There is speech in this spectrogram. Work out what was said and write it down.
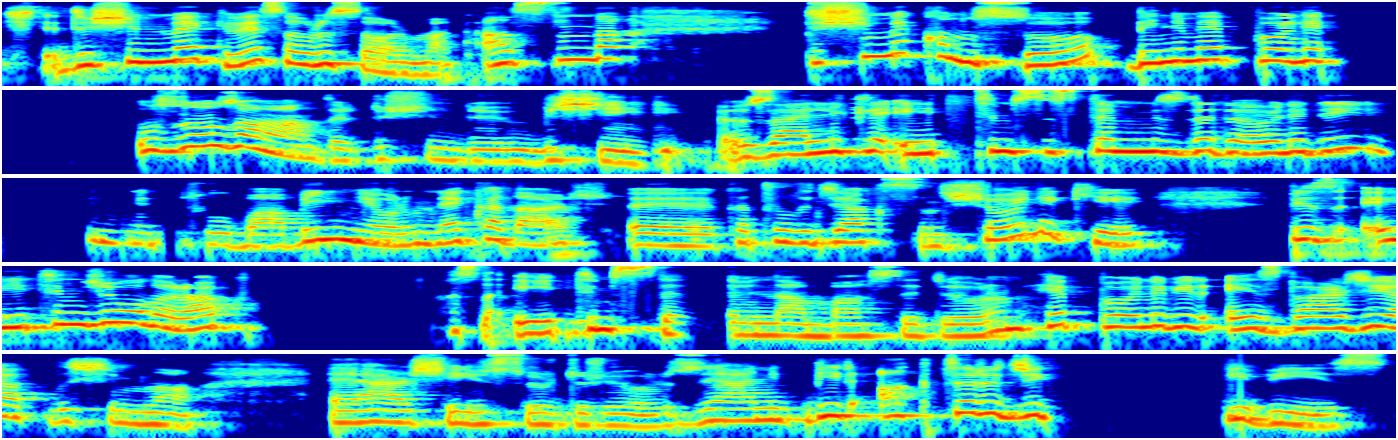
İşte düşünmek ve soru sormak. Aslında düşünme konusu benim hep böyle uzun zamandır düşündüğüm bir şey. Özellikle eğitim sistemimizde de öyle değil mi Tuğba? Bilmiyorum ne kadar e, katılacaksın. Şöyle ki biz eğitimci olarak aslında eğitim sisteminden bahsediyorum. Hep böyle bir ezberci yaklaşımla e, her şeyi sürdürüyoruz. Yani bir aktarıcı gibiyiz.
